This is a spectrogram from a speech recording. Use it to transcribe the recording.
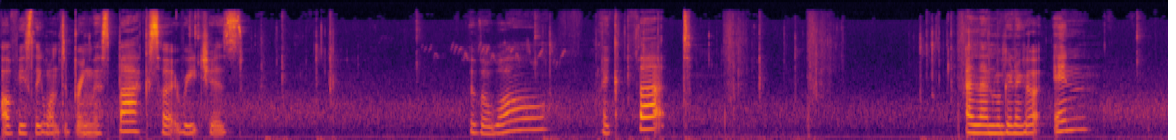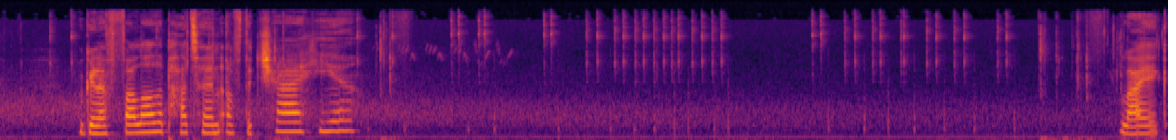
obviously want to bring this back so it reaches the wall like that. And then we're going to go in. We're going to follow the pattern of the chair here. Like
